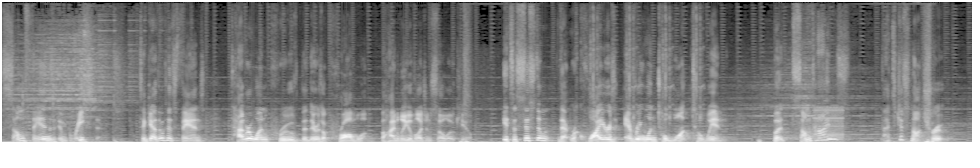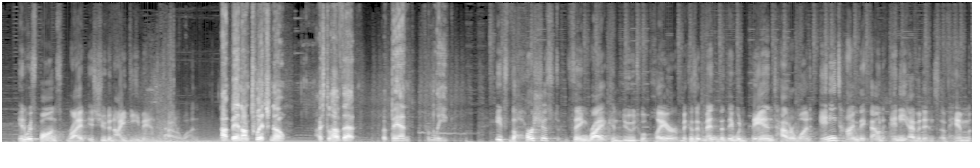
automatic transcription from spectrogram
some fans embraced it. Together with his fans, Tyler One proved that there is a problem behind League of Legends solo queue. It's a system that requires everyone to want to win, but sometimes that's just not true. In response, Riot issued an ID ban to Tyler One. Not banned on Twitch, no. I still have that, but banned from League. It's the harshest thing Riot can do to a player because it meant that they would ban Tyler One anytime they found any evidence of him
